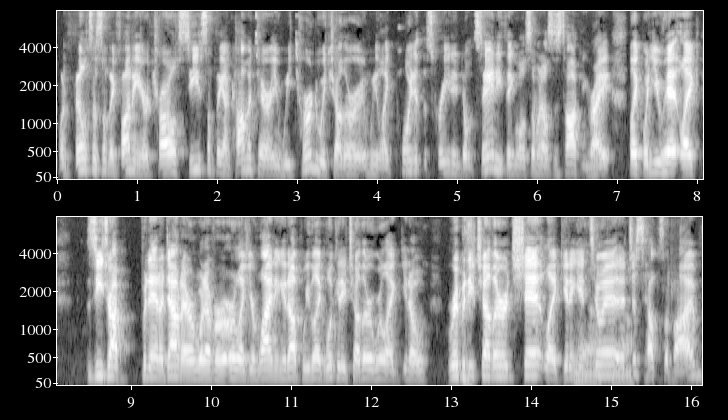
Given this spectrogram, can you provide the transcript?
when Phil says something funny or Charles sees something on commentary, we turn to each other and we like point at the screen and don't say anything while someone else is talking. Right? Like when you hit like Z drop banana down air or whatever, or like you're lining it up, we like look at each other. We're like, you know, ribbing each other and shit, like getting Yeah, into it. yeah. It just helps the vibe.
